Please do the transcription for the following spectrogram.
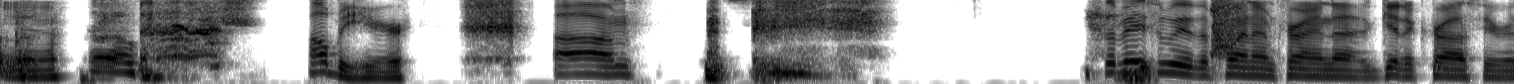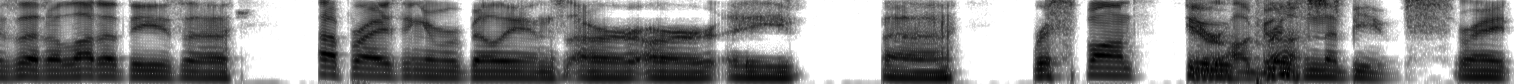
Yeah. Well, I'll be here. Um, so basically, the point I'm trying to get across here is that a lot of these uh, uprising and rebellions are are a uh, response to prison abuse, right?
